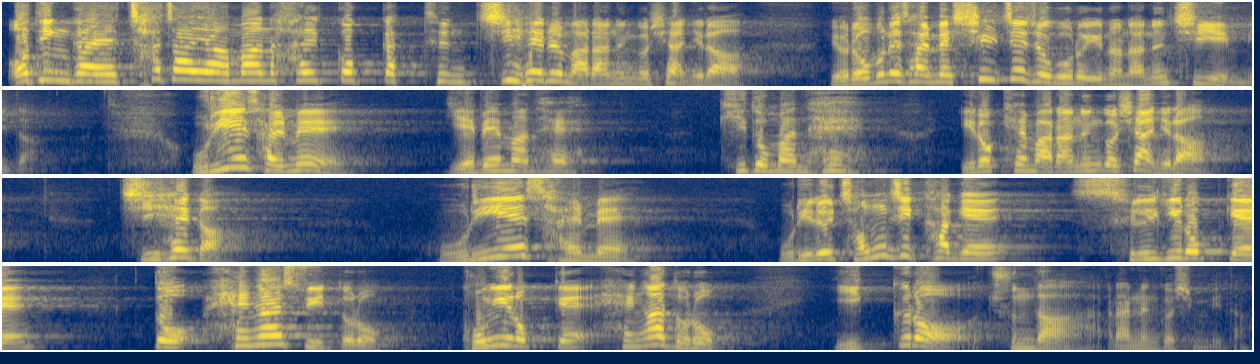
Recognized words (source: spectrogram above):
어딘가에 찾아야만 할 것 같은 지혜를 말하는 것이 아니라 여러분의 삶에 실제적으로 일어나는 지혜입니다. 우리의 삶에 예배만 해, 기도만 해, 이렇게 말하는 것이 아니라 지혜가 우리의 삶에 우리를 정직하게, 슬기롭게 또 행할 수 있도록 공의롭게 행하도록 이끌어 준다라는 것입니다.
